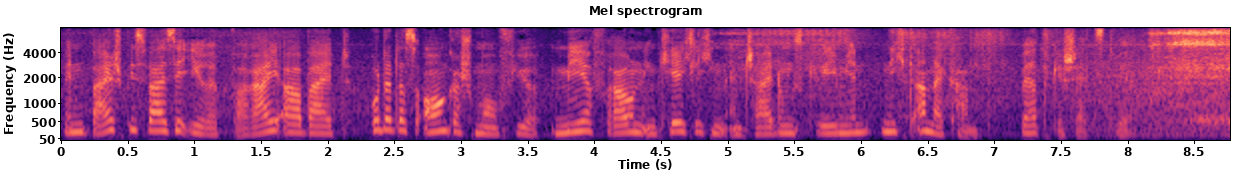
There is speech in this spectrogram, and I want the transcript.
wenn beispielsweise ihre Pfarreiarbeit oder das Engagement für mehr Frauen in kirchlichen Entscheidungsgremien nicht anerkannt, wertgeschätzt wird.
